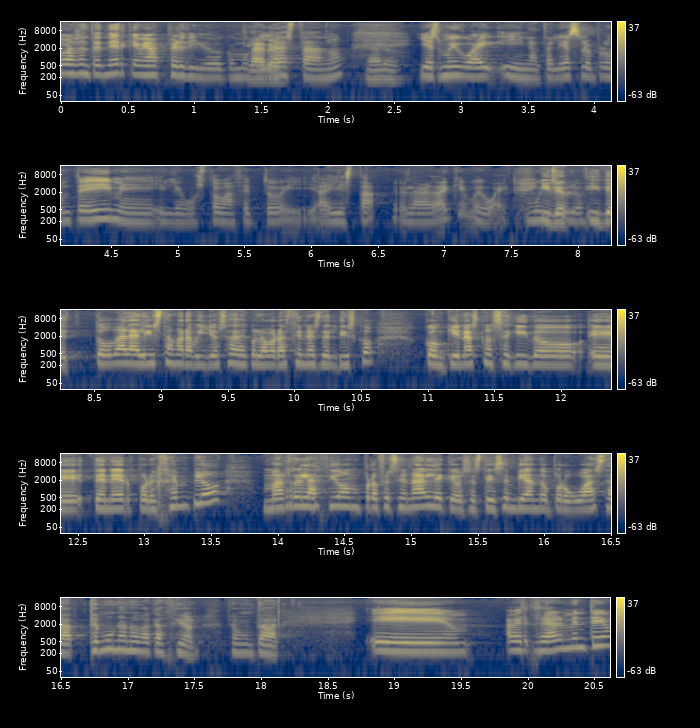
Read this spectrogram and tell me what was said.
vas a entender que me has perdido? Como que ya está, ¿no? Claro. Y es muy guay. Y Natalia se lo pregunté y, me, le gustó, me aceptó y ahí está. La verdad que muy guay. Muy y, de, y de toda la lista maravillosa de colaboraciones del disco, ¿con quién has conseguido eh, tener, por ejemplo, más relación profesional de que os estéis enviando por WhatsApp? Tengo una nueva canción, preguntar. Eh, a ver, realmente,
